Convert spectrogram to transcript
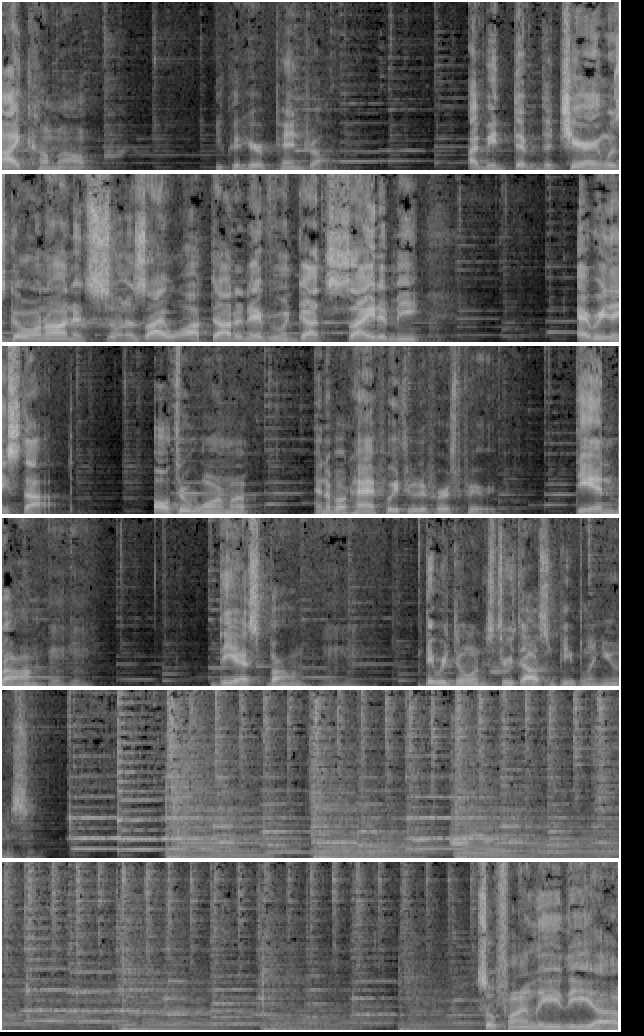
I come out, you could hear a pin drop. I mean, the, the cheering was going on. As soon as I walked out and everyone got sight of me, everything stopped. All through warm up and about halfway through the first period. The N bomb, mm-hmm. the S bomb. Mm-hmm. They were doing this, 3,000 people in unison. So finally, the uh,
